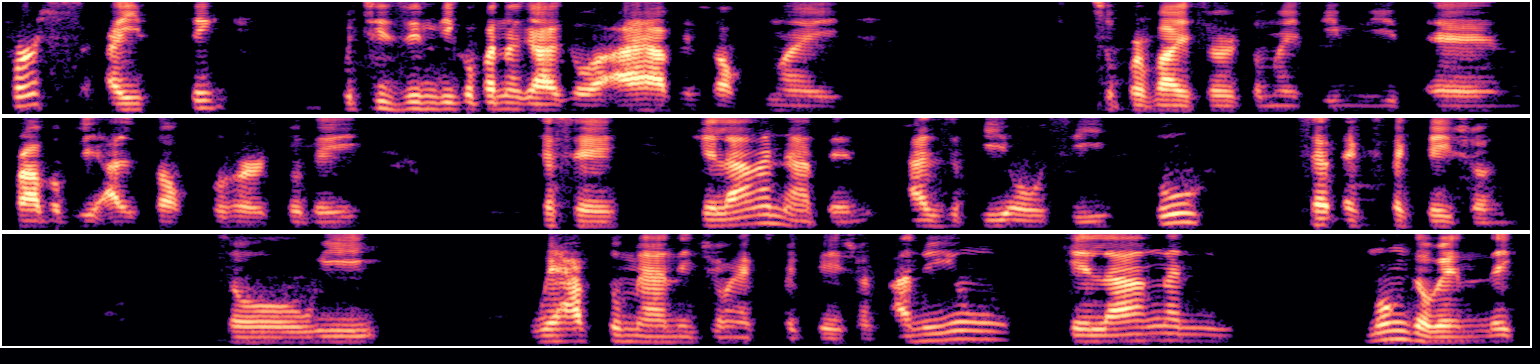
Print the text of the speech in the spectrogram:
First, I think, which is hindi ko pa nagagawa, I haven't talked to my supervisor, to my team lead, and probably I'll talk to her today. Kasi, kailangan natin, as a POC, to set expectation. So, we we have to manage yung expectation. Ano yung kailangan mong gawin, like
